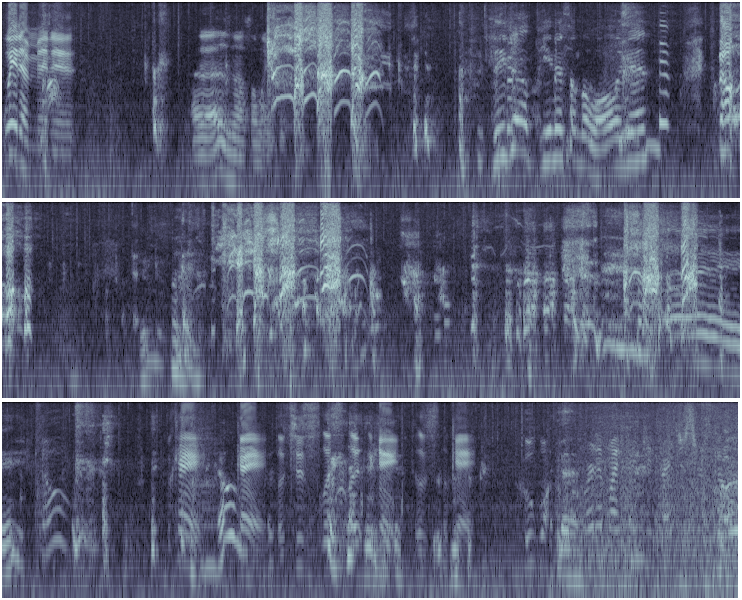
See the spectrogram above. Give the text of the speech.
Wait a minute. Uh, that does not sound like. Did you draw a penis on the wall again? No! No. Okay, okay, let's just let's let, okay, let's okay. Who Where did my freaking registers go?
